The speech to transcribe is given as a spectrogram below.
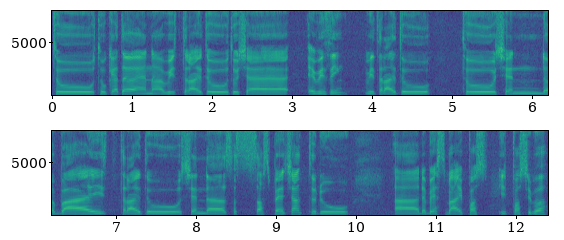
to together and uh, we try to to share everything. We try to to change the bike, try to change the sus- suspension to do uh, the best bike pos- if possible,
